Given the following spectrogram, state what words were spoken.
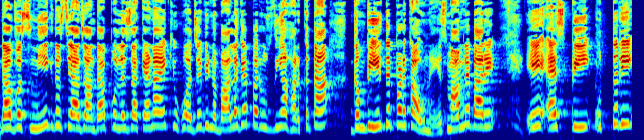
ਦਾ ਵਸਨੀਕ ਦੱਸਿਆ ਜਾਂਦਾ ਹੈ। ਪੁਲਿਸ ਦਾ ਕਹਿਣਾ ਹੈ ਕਿ ਉਹ ਅਜੇ ਵੀ ਨਾਬਾਲਗ ਹੈ, ਪਰ ਉਸ ਦੀਆਂ ਹਰਕਤਾਂ ਗੰਭੀਰ ਤੇ ਭੜਕਾਊ ਨੇ। ਇਸ ਮਾਮਲੇ ਬਾਰੇ ਏਐਸਪੀ ਉੱਤਰੀ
